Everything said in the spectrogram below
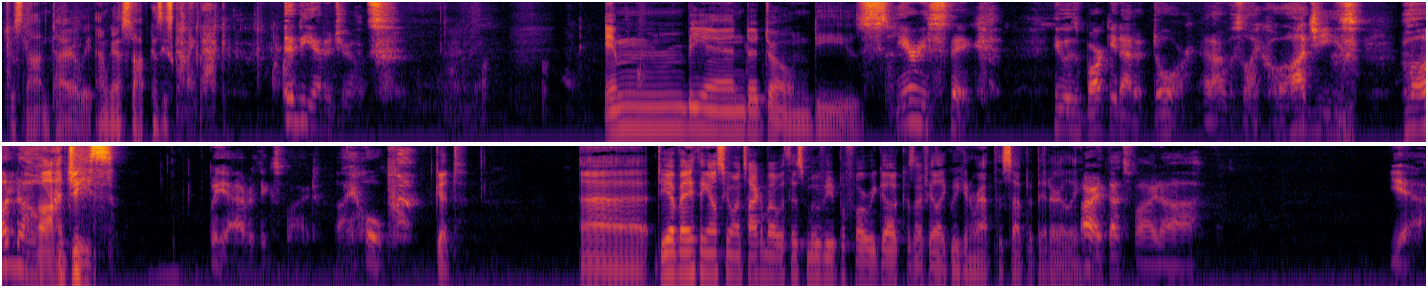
just not entirely. I'm gonna stop because he's coming back. Indiana Jones. Imbianda Jones. Scariest thing. He was barking at a door, and I was like, "Oh, jeez, oh no." Ah, jeez. But yeah, everything's fine. I hope. Good. Uh, do you have anything else you want to talk about with this movie before we go? Because I feel like we can wrap this up a bit early. All right, that's fine. Uh, yeah,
